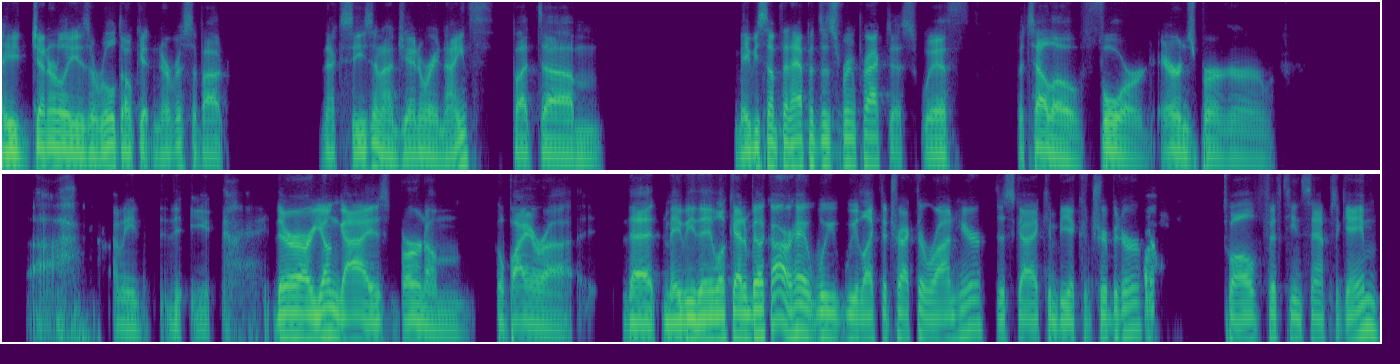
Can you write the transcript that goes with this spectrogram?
I generally, as a rule, don't get nervous about next season on January 9th, but um, maybe something happens in spring practice with Botelho, Ford, Ehrensberger. Uh, I mean, the, you, there are young guys, Burnham, Gobaira, that maybe they look at and be like, oh, hey, we, we like the track that we're on here. This guy can be a contributor 12, 15 snaps a game.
